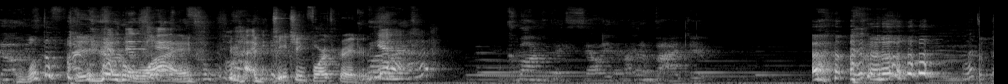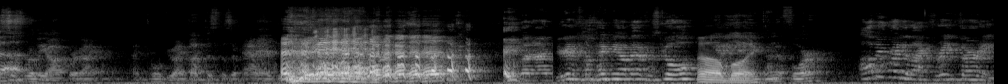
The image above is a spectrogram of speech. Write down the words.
know, What the? This Why? kid. Why? Teaching fourth graders. Yeah. Come on, you big silly. They're not gonna bite you. what's This is really awkward. I, I told you I thought this was a bad idea. but uh, you're gonna come pick me up after school? Oh, yeah, boy. Yeah, done at four. I'll be ready like three thirty.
